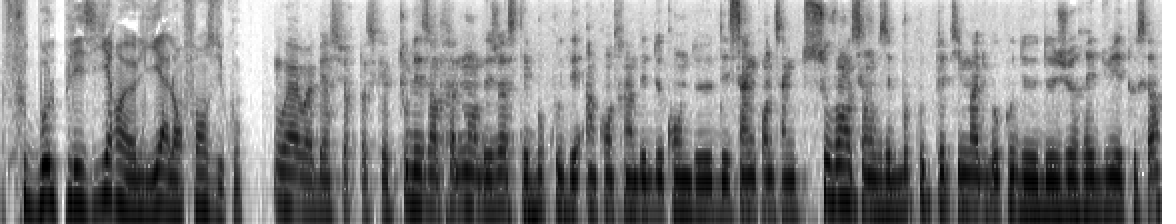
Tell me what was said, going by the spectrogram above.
football plaisir lié à l'enfance du coup? Ouais, ouais, bien sûr, parce que tous les entraînements, déjà, c'était beaucoup des 1 contre 1, des 2 contre 2, des 5 contre 5. Souvent, on faisait beaucoup de petits matchs, beaucoup de, de jeux réduits et tout ça.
